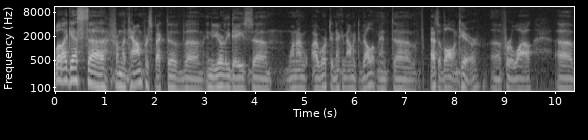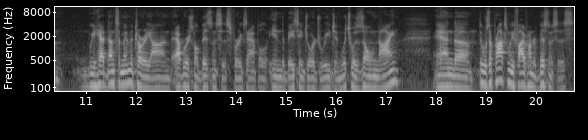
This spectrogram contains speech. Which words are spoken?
Well, I guess uh, from a town perspective, uh, in the early days, uh, when I, I, worked in economic development uh, as a volunteer uh, for a while, um, we had done some inventory on Aboriginal businesses, for example, in the Bay St. George region, which was Zone 9. And there was approximately 500 businesses,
